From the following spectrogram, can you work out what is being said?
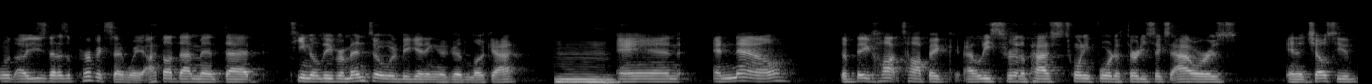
I'll use that as a perfect segue. I thought that meant that Tino Livramento would be getting a good look at. Mm. And and now the big hot topic, at least for the past 24 to 36 hours in the Chelsea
